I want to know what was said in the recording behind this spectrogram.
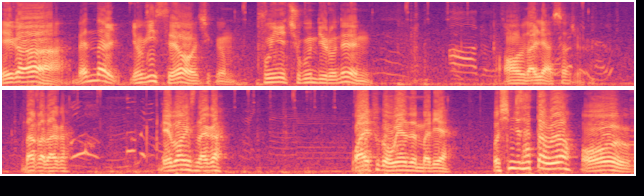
얘가 맨날 여기 있어요. 지금 부인이 죽은 뒤로는 어 난리 났어 아주. 나가 나가. 내 방에서 나가. 와이프가 오해한단 말이야. 어 심지어 샀다고요? 어우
